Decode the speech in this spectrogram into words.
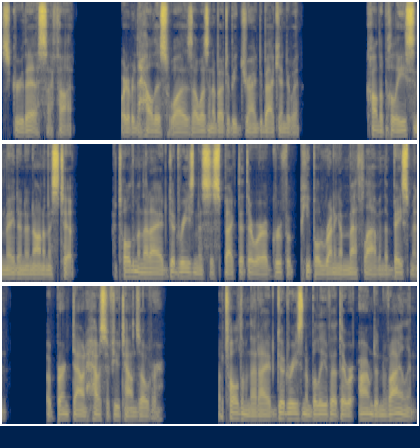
Screw this, I thought. Whatever the hell this was, I wasn't about to be dragged back into it. Called the police and made an anonymous tip. I told them that I had good reason to suspect that there were a group of people running a meth lab in the basement, of a burnt down house a few towns over. I told them that I had good reason to believe that they were armed and violent,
